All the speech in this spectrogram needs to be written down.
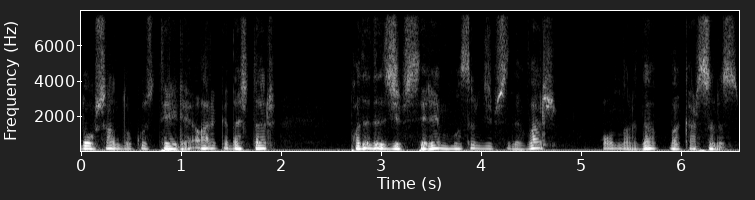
99 TL arkadaşlar. Patates cipsleri, mısır cipsi de var. Onlara da bakarsınız.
